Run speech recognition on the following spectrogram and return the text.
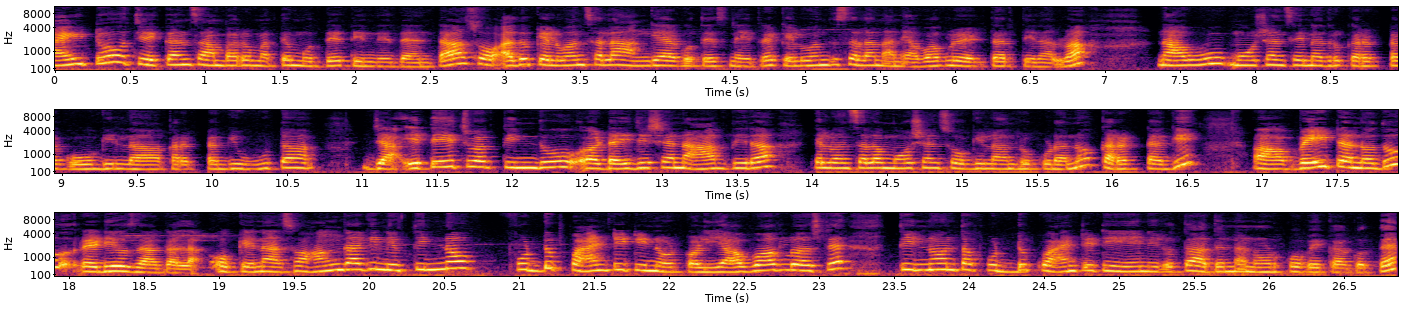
ನೈಟು ಚಿಕನ್ ಸಾಂಬಾರು ಮತ್ತು ಮುದ್ದೆ ತಿಂದಿದ್ದೆ ಅಂತ. ಸೊ ಅದು ಕೆಲವೊಂದು ಸಲ ಹಂಗೆ ಆಗುತ್ತೆ ಸ್ನೇಹಿತರೆ. ಕೆಲವೊಂದು ಸಲ ನಾನು ಯಾವಾಗಲೂ ಹೇಳ್ತಾ ಇರ್ತೀನಲ್ವಾ? ನಾವು ಮೋಷನ್ಸ್ ಏನಾದರೂ ಕರೆಕ್ಟಾಗಿ ಹೋಗಿಲ್ಲ ಕರೆಕ್ಟಾಗಿ ಊಟ ಜಾ, ಯಥೇಚ್ಛವಾಗಿ ತಿಂದು ಡೈಜೆಷನ್ ಆಗ್ದಿರಾ ಕೆಲವೊಂದು ಸಲ ಮೋಷನ್ಸ್ ಹೋಗಿಲ್ಲ ಅಂದರೂ ಕೂಡ ಕರೆಕ್ಟಾಗಿ ವೆಯ್ಟ್ ಅನ್ನೋದು ರೆಡ್ಯೂಸ್ ಆಗಲ್ಲ. ಓಕೆನಾ ಸೊ ಹಾಗಾಗಿ ನೀವು ತಿನ್ನೋ ಫುಡ್ ಕ್ವಾಂಟಿಟಿ ನೋಡ್ಕೊಳ್ಳಿ. ಯಾವಾಗಲೂ ಅಷ್ಟೇ ತಿನ್ನೋಂಥ ಫುಡ್ ಕ್ವಾಂಟಿಟಿ ಏನಿರುತ್ತೋ ಅದನ್ನು ನೋಡ್ಕೋಬೇಕಾಗುತ್ತೆ.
